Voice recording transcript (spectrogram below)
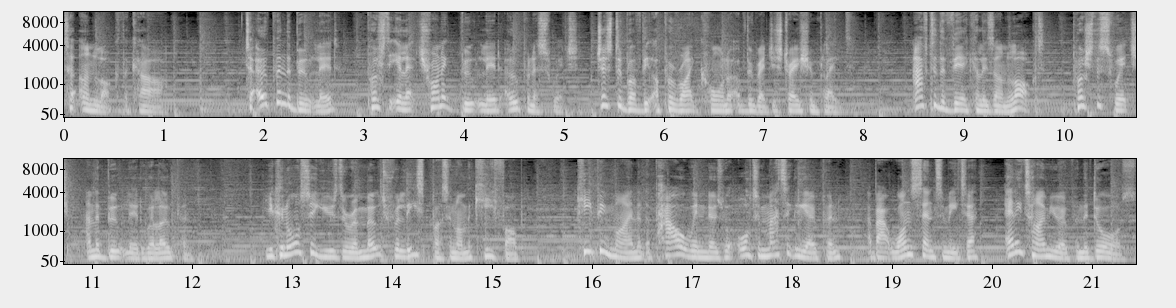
to unlock the car. To open the boot lid, push the electronic boot lid opener switch just above the upper right corner of the registration plate. After the vehicle is unlocked, push the switch and the boot lid will open. You can also use the remote release button on the key fob Keep in mind that the power windows will automatically open about 1 centimetre anytime you open the doors.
